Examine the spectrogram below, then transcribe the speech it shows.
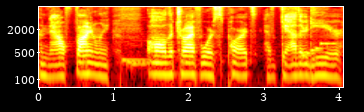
And now, finally, all the Triforce parts have gathered here.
